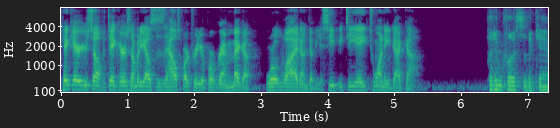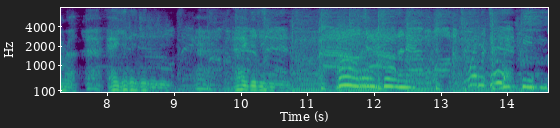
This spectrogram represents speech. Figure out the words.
Take care of yourself and take care of somebody else. This is the Hal Sparks Radio program, Mega Worldwide on WCPT820.com. Put him close to the camera. Hey, giddy, giddy, giddy. Hey, giddy, giddy. Oh, my goodness. What are you doing?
